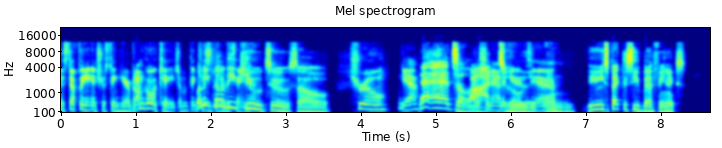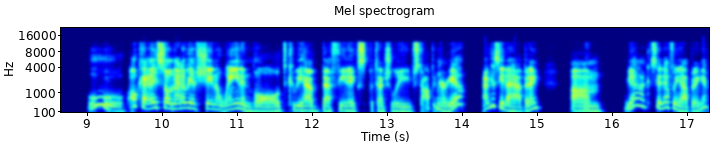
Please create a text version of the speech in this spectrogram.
it's definitely interesting here. But I'm going with Cage. I'm gonna think But it's no. DQ too, so True. Yeah. that adds a, lot of shenanigans, yeah. And do you expect to see Beth Phoenix? Ooh. Okay. So now that we have Shayna Wayne involved, could we have Beth Phoenix potentially stopping her? Yeah, I can see that happening. Um. Yeah, I can see it definitely happening.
